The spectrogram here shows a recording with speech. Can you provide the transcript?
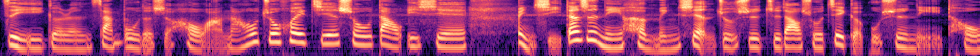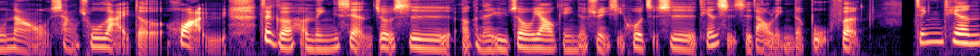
自己一个人散步的时候啊，然后就会接收到一些。讯息，但是你很明显就是知道说这个不是你头脑想出来的话语，这个很明显就是呃，可能宇宙要给你的讯息，或者是天使指导灵的部分。今天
